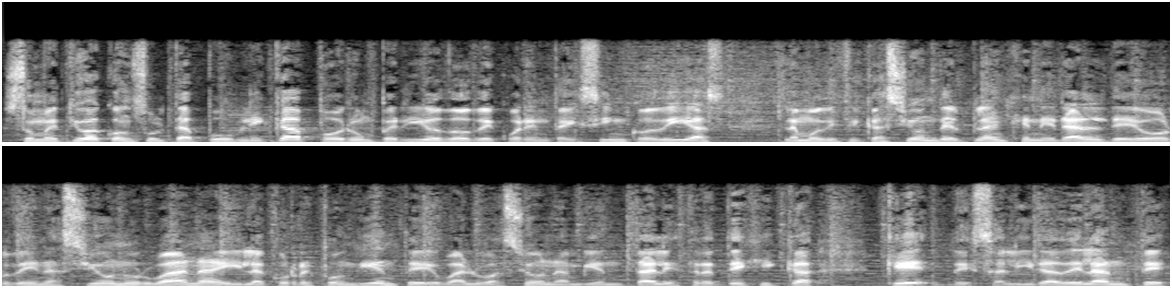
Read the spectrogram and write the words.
sometió a consulta pública por un periodo de 45 días la modificación del Plan General de Ordenación Urbana y la correspondiente evaluación ambiental estratégica que, de salir adelante,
